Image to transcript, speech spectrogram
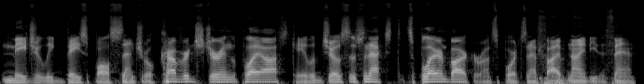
Major League Baseball Central coverage during the playoffs. Caleb Joseph's next. It's Blair and Barker on Sportsnet 590, The Fan.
